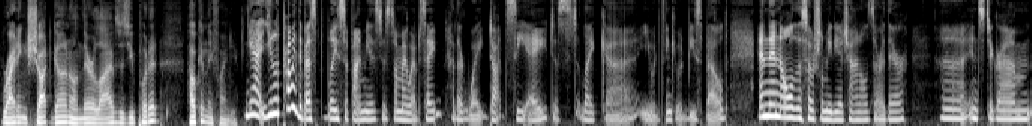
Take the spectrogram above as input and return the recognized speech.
riding shotgun on their lives, as you put it? How can they find you? Yeah, you know, probably the best place to find me is just on my website, heatherwhite.ca, just like uh, you would think it would be spelled. And then all the social media channels are there uh, Instagram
